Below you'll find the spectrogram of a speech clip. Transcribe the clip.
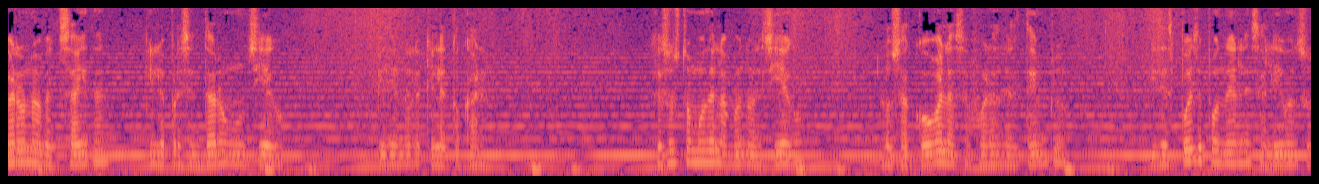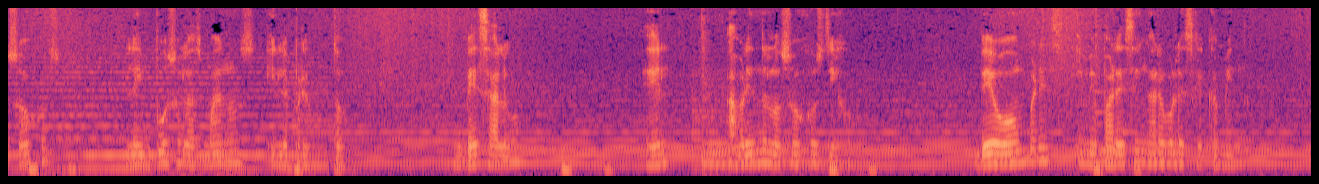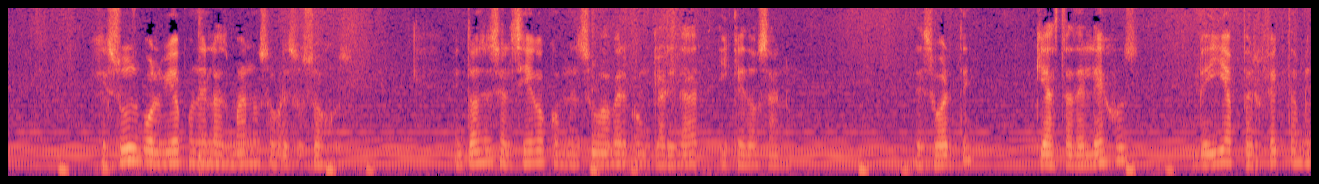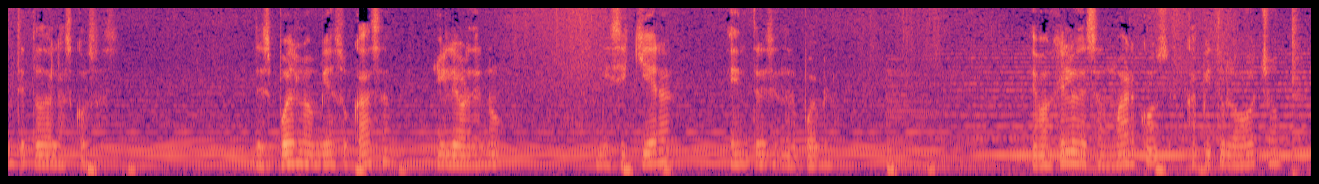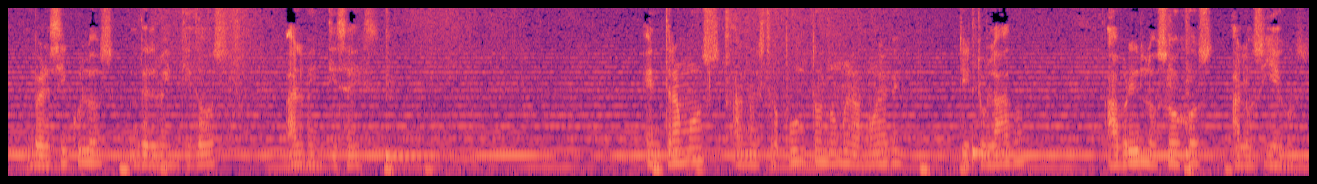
Llegaron a Bethsaida y le presentaron un ciego, pidiéndole que le tocara. Jesús tomó de la mano al ciego, lo sacó a las afueras del templo y después de ponerle saliva en sus ojos, le impuso las manos y le preguntó, ¿ves algo? Él, abriendo los ojos, dijo, veo hombres y me parecen árboles que caminan. Jesús volvió a poner las manos sobre sus ojos. Entonces el ciego comenzó a ver con claridad y quedó sano, de suerte que hasta de lejos veía perfectamente todas las cosas. Después lo envió a su casa y le ordenó, ni siquiera entres en el pueblo. Evangelio de San Marcos capítulo 8 versículos del 22 al 26. Entramos a nuestro punto número 9 titulado Abrir los ojos a los ciegos.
